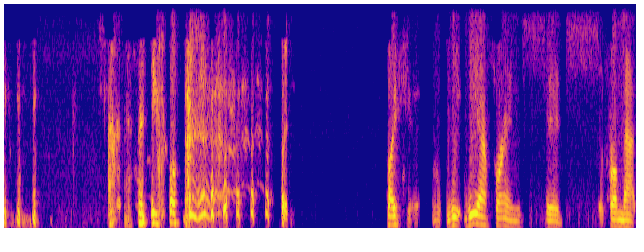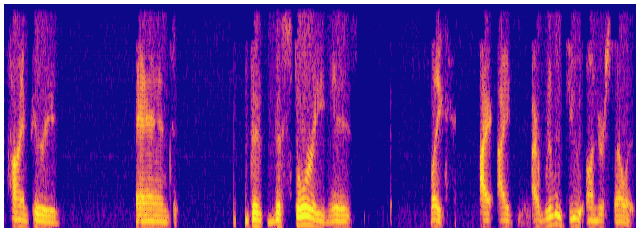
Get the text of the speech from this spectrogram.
He goes, like we we have friends that from that time period and the the story is like I I I really do undersell it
